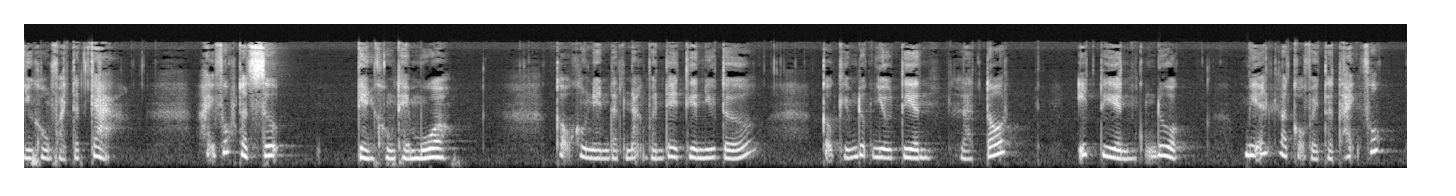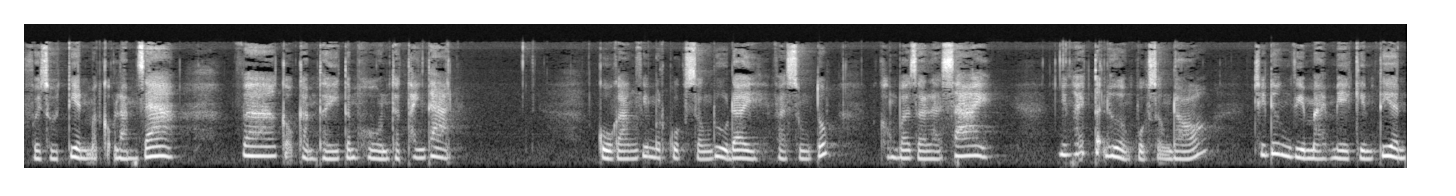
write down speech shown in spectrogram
nhưng không phải tất cả. Hạnh phúc thật sự, tiền không thể mua. Cậu không nên đặt nặng vấn đề tiền như tớ. Cậu kiếm được nhiều tiền là tốt, ít tiền cũng được, miễn là cậu phải thật hạnh phúc với số tiền mà cậu làm ra, và cậu cảm thấy tâm hồn thật thanh thản. Cố gắng vì một cuộc sống đủ đầy và sung túc không bao giờ là sai, nhưng hãy tận hưởng cuộc sống đó, chứ đừng vì mải mê kiếm tiền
